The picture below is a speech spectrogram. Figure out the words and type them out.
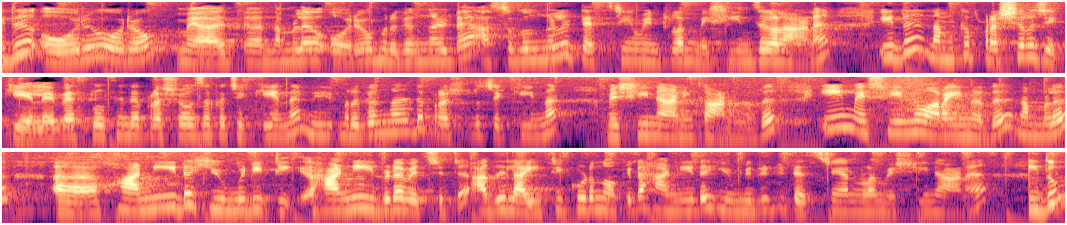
ഇത് ഓരോ ഓരോ നമ്മൾ ഓരോ മൃഗങ്ങളുടെ അസുഖങ്ങൾ ടെസ്റ്റ് ചെയ്യാൻ വേണ്ടിയിട്ടുള്ള മെഷീൻസുകളാണ്. ഇത് നമുക്ക് പ്രഷർ ചെക്ക് ചെയ്യല്ലേ? വെസൽസിന്റെ പ്രഷേഴ്സൊക്കെ ചെക്ക് ചെയ്യുന്ന മൃഗങ്ങളുടെ പ്രഷർ ചെക്ക് ചെയ്യുന്ന മെഷീനാണ് ഈ കാണുന്നത്. ഈ മെഷീൻ എന്ന് പറയുന്നത് നമ്മൾ ഹണിയുടെ ഹ്യൂമിഡിറ്റി ഹണി ഇവിടെ വെച്ചിട്ട് അത് ലൈറ്റിൽ കൂടെ നോക്കിയിട്ട് ഹണിയുടെ ഹ്യൂമിഡിറ്റി ടെസ്റ്റ് ചെയ്യാനുള്ള മെഷീനാണ് ഇതും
